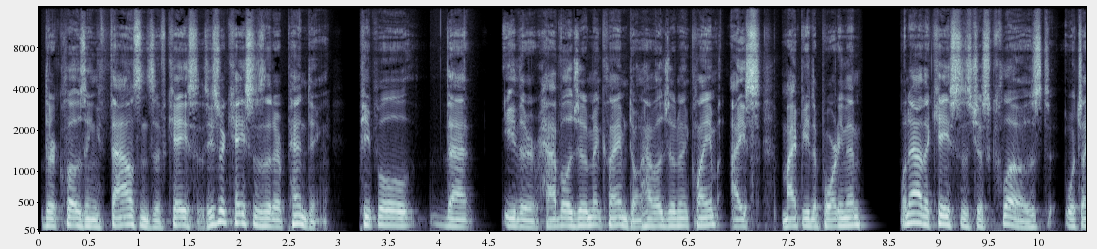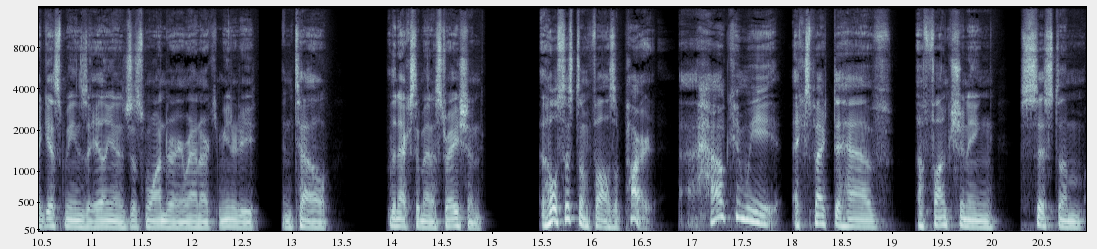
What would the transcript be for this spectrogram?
they're closing thousands of cases. These are cases that are pending. People that either have a legitimate claim, don't have a legitimate claim, ICE might be deporting them. Well, now the case is just closed, which I guess means the alien is just wandering around our community until the next administration. The whole system falls apart. How can we expect to have a functioning system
